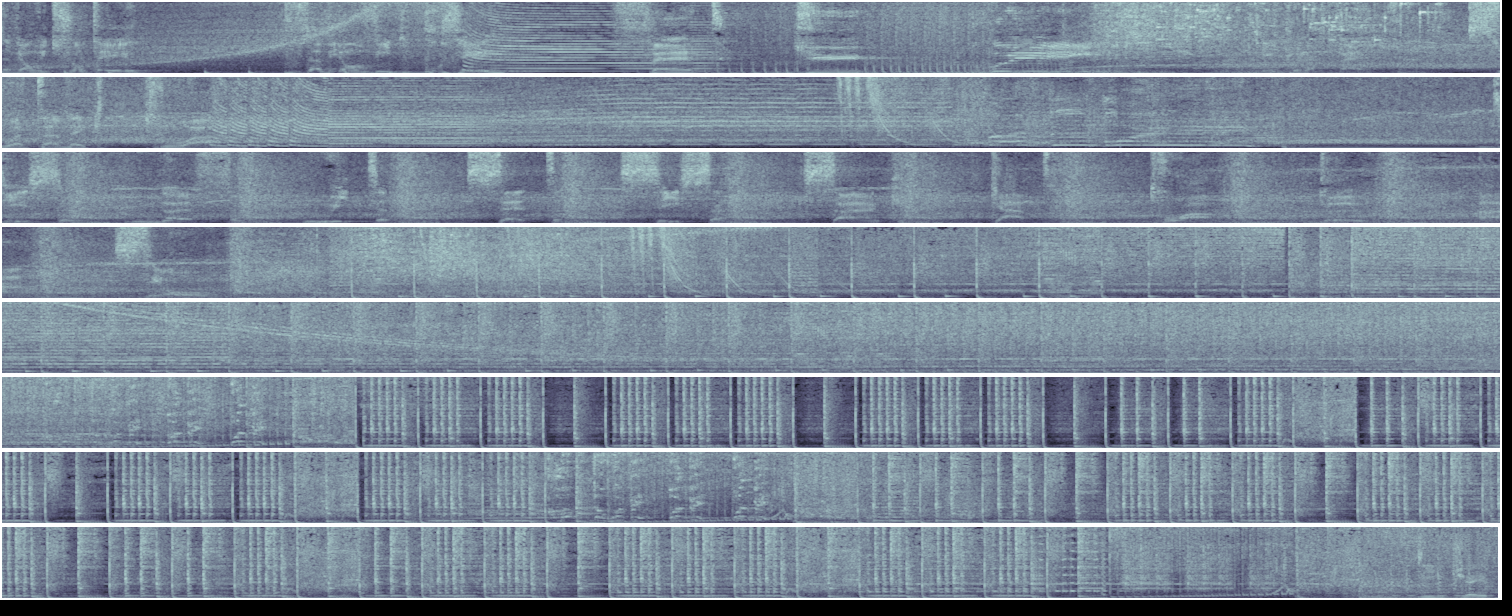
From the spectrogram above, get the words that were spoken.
Vous avez envie de chanter Vous avez envie de bouger Faites du bruit Et que la fête soit avec toi. Dix, neuf, huit, sept, six, cinq, 4, 3, 2, 1, 0.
